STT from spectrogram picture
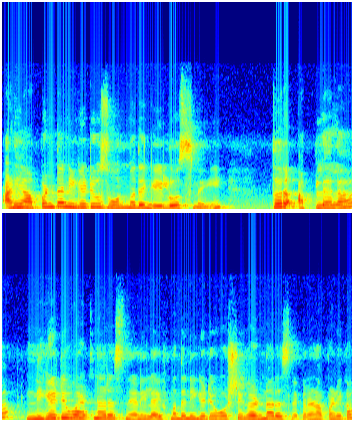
आणि आपण त्या निगेटिव्ह झोनमध्ये गेलोच नाही तर आपल्याला निगेटिव्ह वाटणारच नाही आणि लाईफमध्ये निगेटिव्ह गोष्टी घडणारच नाही. कारण आपण एका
